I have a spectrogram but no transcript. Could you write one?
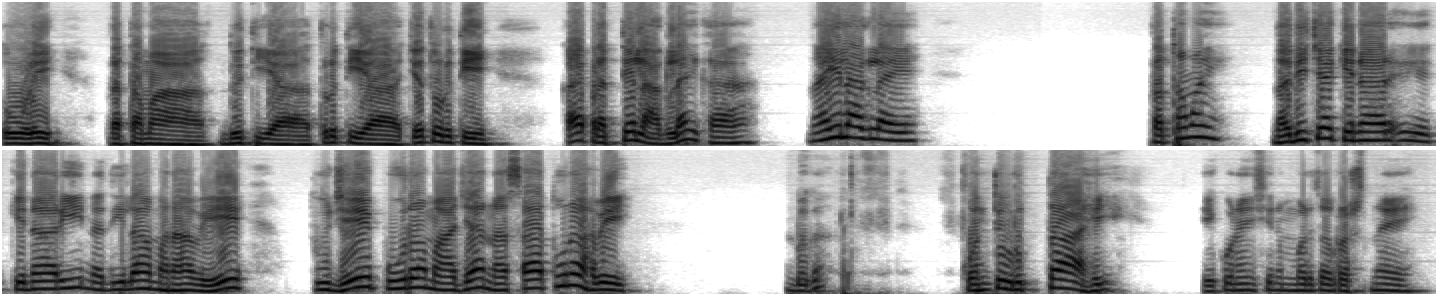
तोळे. प्रथमा द्वितीया तृतीया चतुर्थी. काय प्रत्यय लागलाय का? नाही लागलाय. प्रथम आहे नदीच्या किनारी किनारी नदीला म्हणावे तुझे पूर माझ्या नसातून हवे. बघा कोणते वृत्त आहे? एकोणऐंशी नंबरचा प्रश्न आहे.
